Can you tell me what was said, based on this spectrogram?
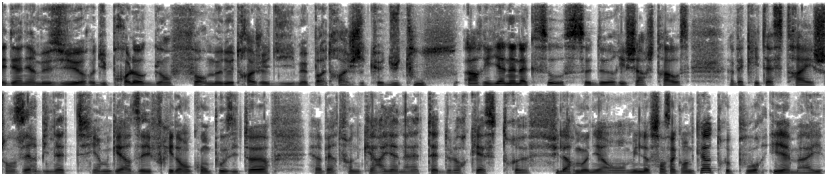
Les dernières mesures du prologue en forme de tragédie, mais pas tragique du tout. Ariane Anaxos de Richard Strauss avec Rita Streich en zerbinette, Irmgard Seyfried en compositeur, Herbert von Karajan à la tête de l'orchestre Philharmonia en 1954 pour EMI,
